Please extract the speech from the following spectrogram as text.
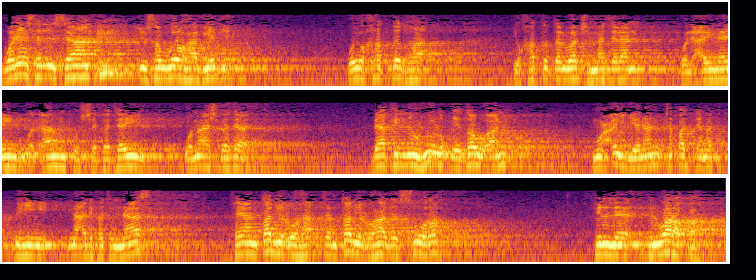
وليس الإنسان يصورها بيده ويخططها. يخطط الوجه مثلا والعينين والأنف والشفتين وما أشبه ذلك. لكنه يلقي ضوءا معينا تقدمت به معرفة الناس فينطبع تنطبع هذه الصورة في في الورقة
